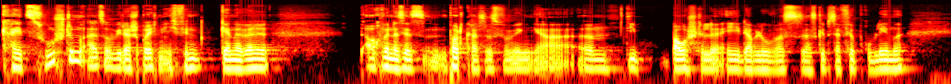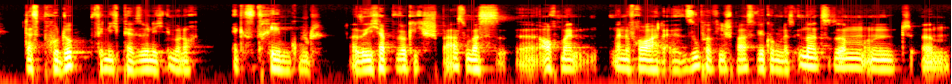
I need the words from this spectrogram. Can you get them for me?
Kai zustimmen, also widersprechen. Ich finde generell, auch wenn das jetzt ein Podcast ist, von wegen, ja, ähm, die Baustelle AEW, was, was gibt's da für Probleme? Das Produkt finde ich persönlich immer noch extrem gut. Also ich habe wirklich Spaß und was äh, auch mein, meine Frau hat super viel Spaß. Wir gucken das immer zusammen und ähm,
